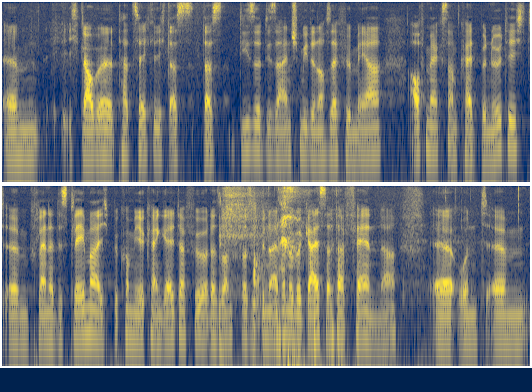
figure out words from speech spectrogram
ähm, ich glaube tatsächlich, dass, dass diese Designschmiede noch sehr viel mehr Aufmerksamkeit benötigt. Ähm, kleiner Disclaimer, ich bekomme hier kein Geld dafür oder sonst was. Ich bin einfach nur begeisterter Fan ja? äh, und, ähm,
